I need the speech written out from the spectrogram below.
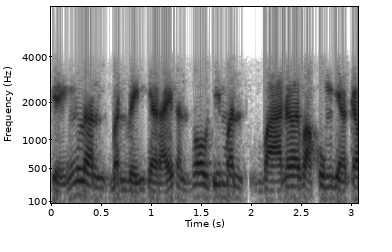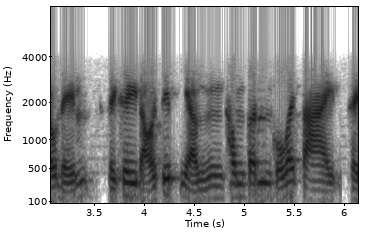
chuyển lên bệnh viện chợ rẫy thành phố Hồ Chí Minh và rơi vào khung giờ cao điểm thì khi đội tiếp nhận thông tin của bác tài thì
